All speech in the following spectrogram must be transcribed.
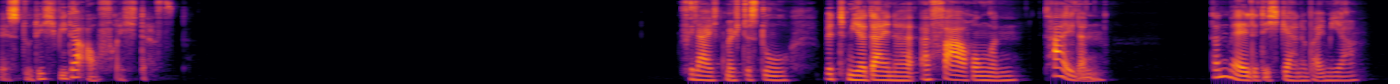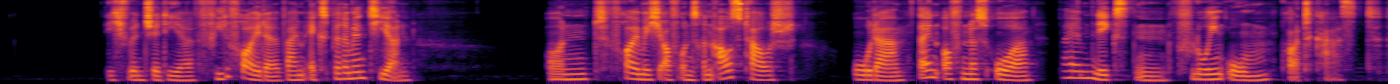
bis du dich wieder aufrichtest. Vielleicht möchtest du mit mir deine Erfahrungen teilen. Dann melde dich gerne bei mir. Ich wünsche dir viel Freude beim Experimentieren und freue mich auf unseren Austausch oder dein offenes Ohr beim nächsten Flowing Om Podcast.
